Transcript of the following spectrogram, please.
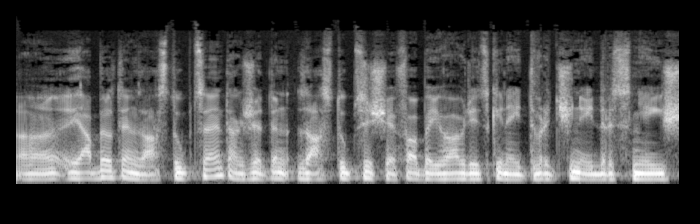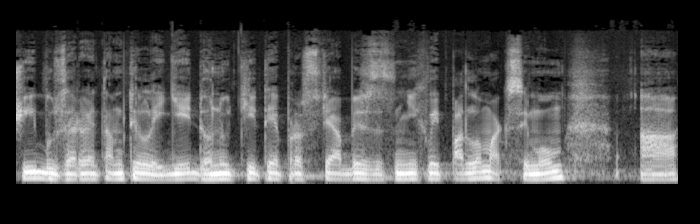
Uh, já byl ten zástupce, takže ten zástupce šéfa bývá vždycky nejtvrdší, nejdrsnější, buzeruje tam ty lidi, donutit je prostě, aby z nich vypadlo maximum a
